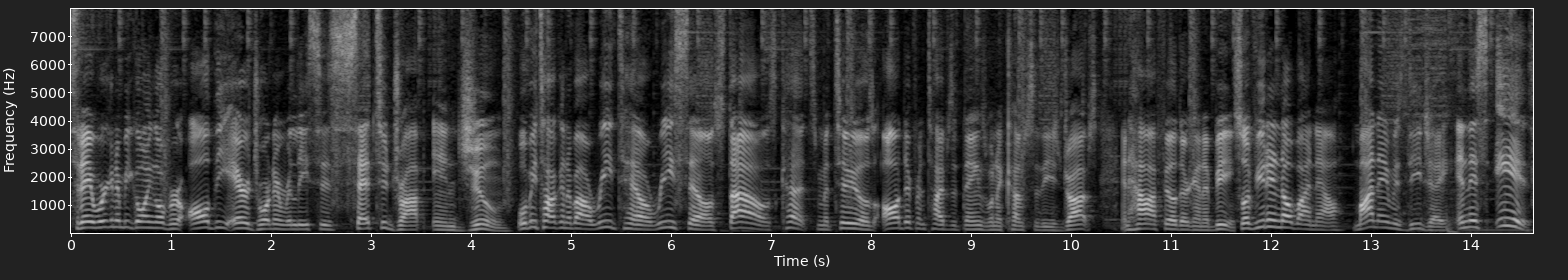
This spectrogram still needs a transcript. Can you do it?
Today we're going to be going over all the Air Jordan releases set to drop in June. We'll be talking about retail, resale, styles, cuts, materials, all different types of things when it comes to these drops and how I feel they're going to be. So if you didn't know by now, my name is DJ and this is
